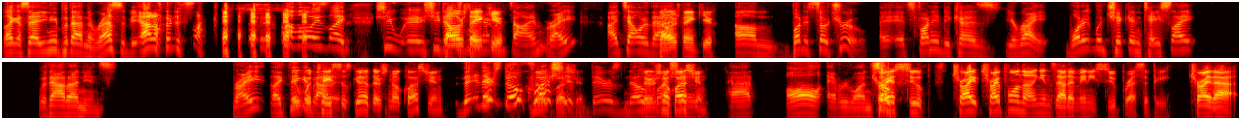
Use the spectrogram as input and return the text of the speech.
like I said, you need to put that in the recipe. I don't know, just like I'm always like she uh, she does thank you. time, right? I tell her that. Tell her thank you. Um, but it's so true. It's funny because you're right. What it would chicken taste like without onions? Right? Like think about It would about taste it. as good. There's no question. Th- There's no question. question. There's no There's no question question. at all, everyone. Try so, a soup. Try try pulling the onions out of any soup recipe. Try that.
